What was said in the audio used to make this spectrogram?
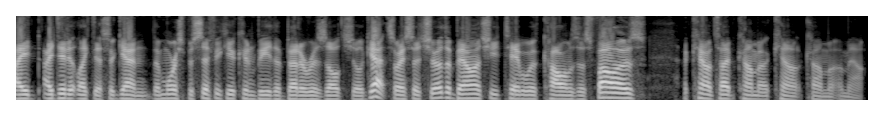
I, I did it like this. Again, the more specific you can be, the better results you'll get. So I said, show the balance sheet table with columns as follows account type, comma, account, comma, amount,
